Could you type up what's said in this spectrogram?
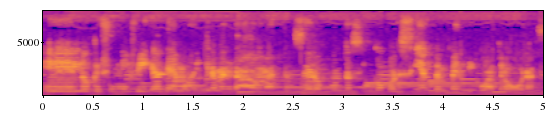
eh, lo que significa que hemos incrementado más de un 0.5% en 24 horas.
